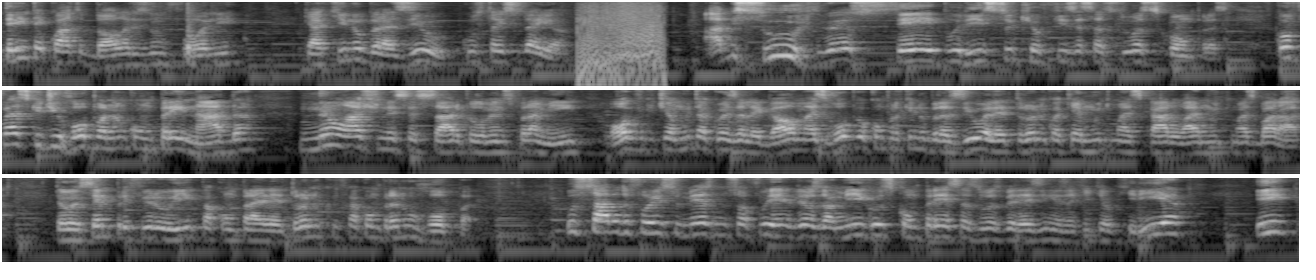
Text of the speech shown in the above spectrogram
34 dólares num fone que aqui no Brasil custa isso daí, ó. Absurdo, eu sei, por isso que eu fiz essas duas compras. Confesso que de roupa não comprei nada, não acho necessário, pelo menos pra mim. Óbvio que tinha muita coisa legal, mas roupa eu compro aqui no Brasil, eletrônico aqui é muito mais caro, lá é muito mais barato. Então eu sempre prefiro ir pra comprar eletrônico e ficar comprando roupa. O sábado foi isso mesmo, só fui rever os amigos, comprei essas duas belezinhas aqui que eu queria. E,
